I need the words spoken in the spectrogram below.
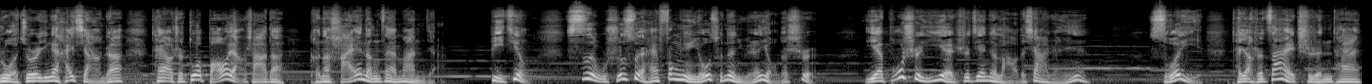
若君应该还想着，他要是多保养啥的，可能还能再慢点毕竟四五十岁还风韵犹存的女人有的是，也不是一夜之间就老得吓人呀。所以他要是再吃人胎，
